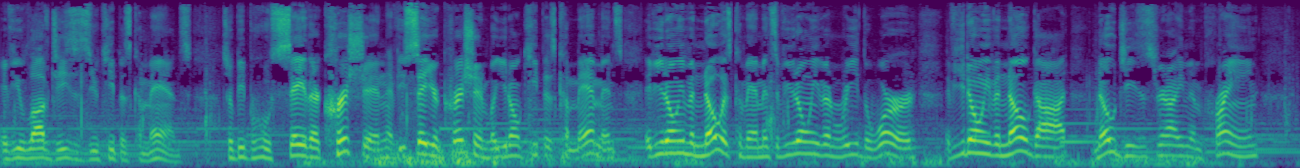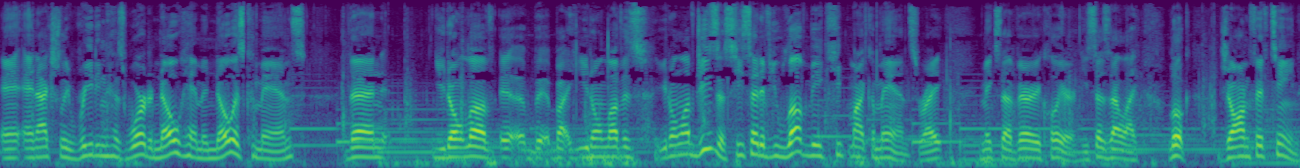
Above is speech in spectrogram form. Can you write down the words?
if you love Jesus, you keep his commands. So people who say they're Christian, if you say you're Christian, but you don't keep his commandments, if you don't even know his commandments, if you don't even read the word, if you don't even know God, know Jesus, you're not even praying and, and actually reading his word to know him and know his commands, then you don't love eh, but you don't love his you don't love jesus. He said if you love me keep my commands right? Makes that very clear. He says that like look john 15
